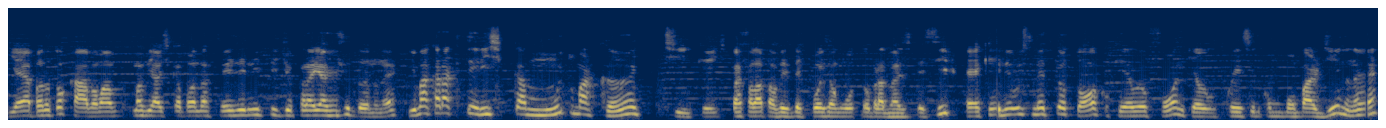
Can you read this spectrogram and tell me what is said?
e aí a banda tocava. Uma, uma viagem que a banda fez, ele me pediu para ir ajudando, né? E uma característica muito marcante que a gente vai falar talvez depois em algum outro dobrado mais específico, é que o instrumento que eu toco, que é o eufone, que é o conhecido como bombardino, né?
